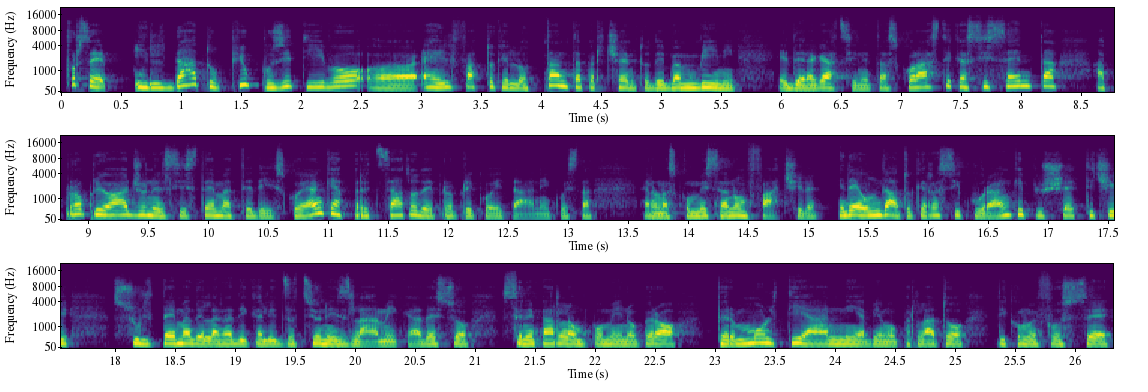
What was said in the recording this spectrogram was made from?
Forse il dato più positivo uh, è il fatto che l'80% dei bambini e dei ragazzi in età scolastica si senta a proprio agio nel sistema tedesco e anche apprezzato dai propri coetanei. Questa era una scommessa non facile ed è un dato che rassicura anche i più scettici sul tema della radicalizzazione islamica. Adesso se ne parla un po' meno, però per molti anni abbiamo parlato di come fosse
